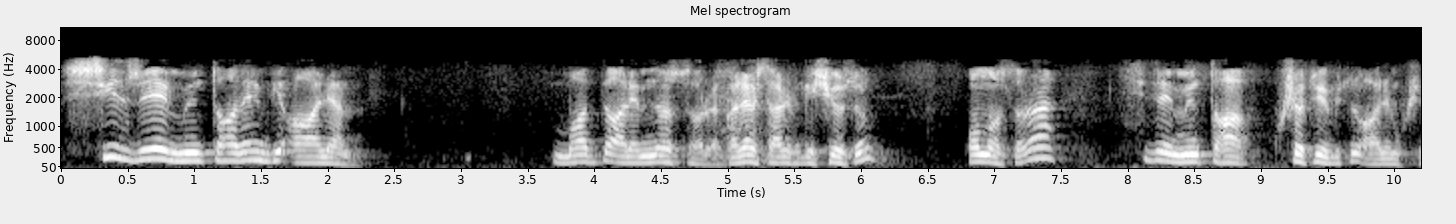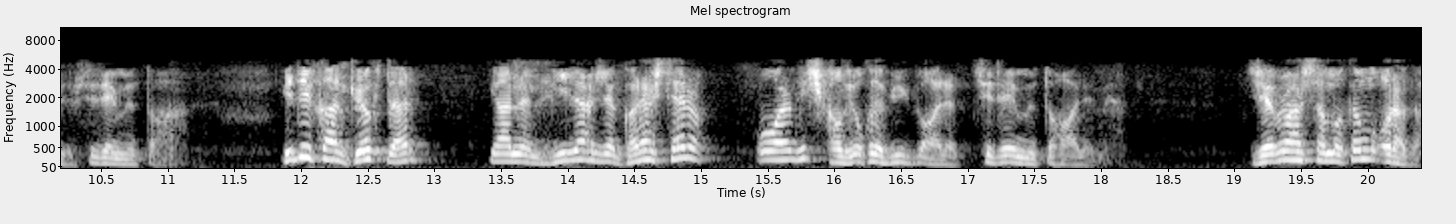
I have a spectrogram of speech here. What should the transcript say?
Sidre müntahanın bir alem. Madde aleminden sonra galaksi alemi geçiyorsun. Ondan sonra Sidre müntaha kuşatıyor bütün alem kuşatıyor. Sidre müntaha. Yedi kat gökler yani milyarca galaksiler o alemde hiç kalıyor. O kadar büyük bir alem. Sidre müntaha alemi. Cebrail Aleyhisselam orada.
